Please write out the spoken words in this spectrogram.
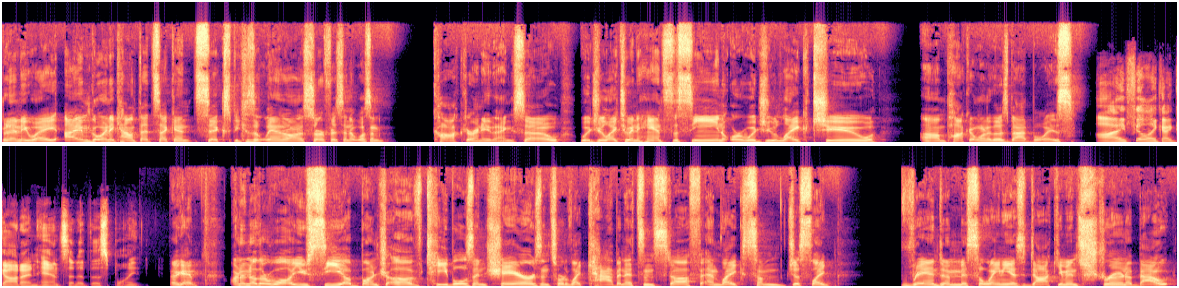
But anyway, I'm going to count that second six because it landed on a surface and it wasn't cocked or anything. So, would you like to enhance the scene, or would you like to um, pocket one of those bad boys? I feel like I gotta enhance it at this point. Okay. On another wall, you see a bunch of tables and chairs and sort of like cabinets and stuff, and like some just like random miscellaneous documents strewn about.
